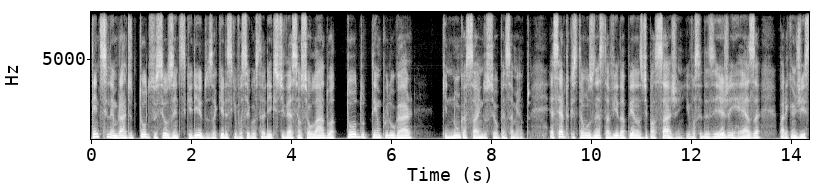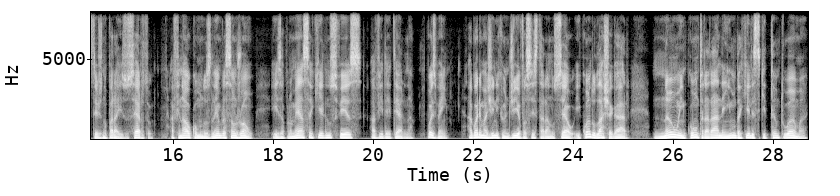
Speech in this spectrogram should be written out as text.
Tente se lembrar de todos os seus entes queridos, aqueles que você gostaria que estivessem ao seu lado a todo tempo e lugar, que nunca saem do seu pensamento. É certo que estamos nesta vida apenas de passagem e você deseja e reza para que um dia esteja no paraíso, certo? Afinal, como nos lembra São João, eis a promessa que ele nos fez, a vida eterna. Pois bem, agora imagine que um dia você estará no céu e quando lá chegar, não encontrará nenhum daqueles que tanto ama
